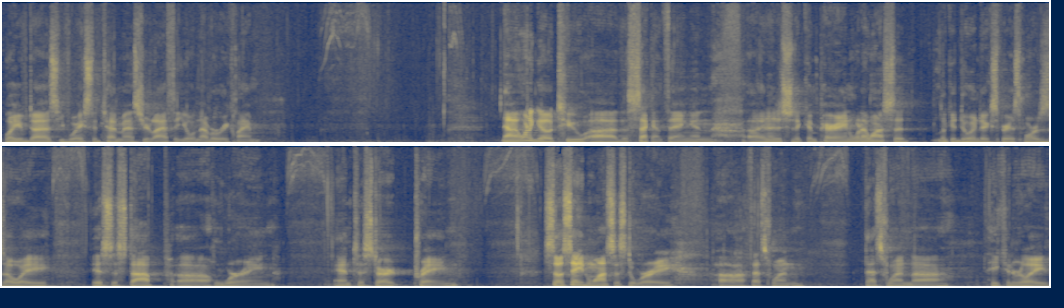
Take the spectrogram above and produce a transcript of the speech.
what you've done is you've wasted 10 minutes of your life that you'll never reclaim. Now, I want to go to uh, the second thing, and uh, in addition to comparing, what I want us to look at doing to experience more Zoe is to stop uh, worrying and to start praying. So Satan wants us to worry. Uh, that's when, that's when uh, he can really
